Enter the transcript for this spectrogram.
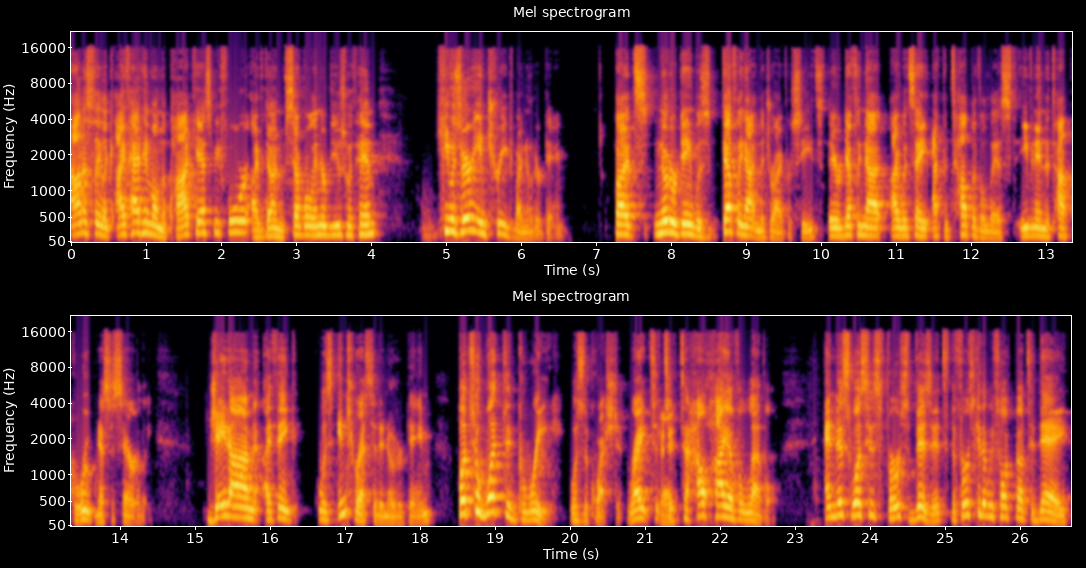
honestly, like I've had him on the podcast before. I've done several interviews with him. He was very intrigued by Notre Dame. But Notre Dame was definitely not in the driver's seats. They were definitely not, I would say, at the top of the list, even in the top group necessarily. Jadon, I think, was interested in Notre Dame, but to what degree was the question, right? To, okay. to, to how high of a level? And this was his first visit, the first kid that we've talked about today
